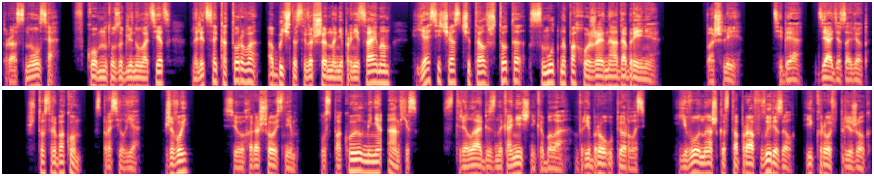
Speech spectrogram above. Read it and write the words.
Проснулся. В комнату заглянул отец, на лице которого, обычно совершенно непроницаемым, я сейчас читал что-то смутно похожее на одобрение. «Пошли. Тебя дядя зовет». «Что с рыбаком?» — спросил я. «Живой?» «Все хорошо с ним», — успокоил меня Анхис. Стрела без наконечника была, в ребро уперлась. Его наш костоправ вырезал и кровь прижег.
